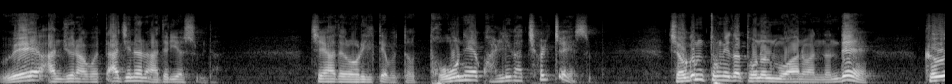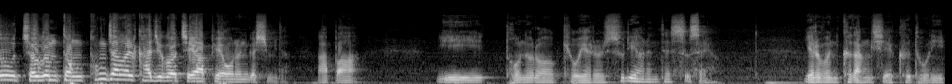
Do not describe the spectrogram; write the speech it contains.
왜 안 주라고 따지는 아들이었습니다. 제 아들 어릴 때부터 돈의 관리가 철저했습니다. 저금통에다 돈을 모아놓았는데 그 저금통 통장을 가지고 제 앞에 오는 것입니다. 아빠, 이 돈으로 교회를 수리하는 데 쓰세요. 여러분 그 당시에 그 돈이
